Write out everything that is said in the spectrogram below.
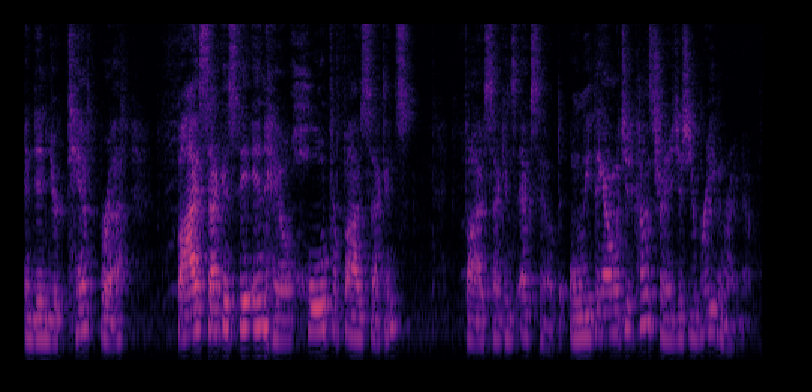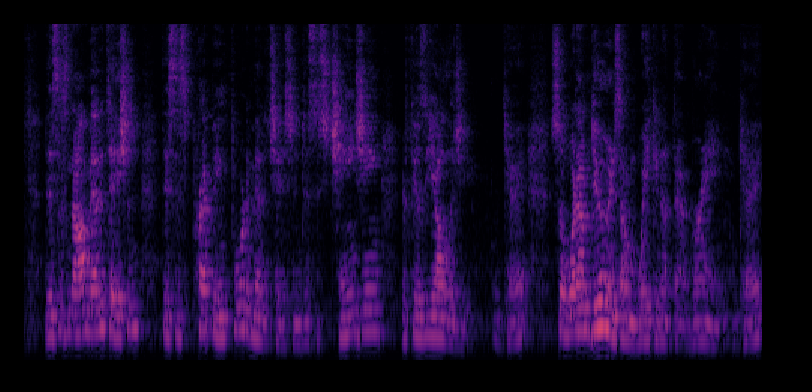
And then your 10th breath, five seconds to inhale, hold for five seconds, five seconds exhale. The only thing I want you to concentrate is just your breathing right now. This is not meditation. This is prepping for the meditation. This is changing your physiology. Okay? So what I'm doing is I'm waking up that brain. Okay?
